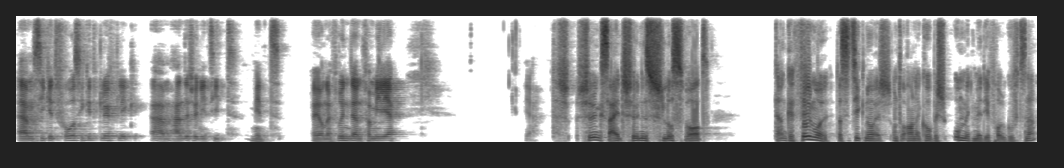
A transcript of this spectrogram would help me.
Ähm, seid froh, seid glücklich, ähm, habt eine schöne Zeit mit euren Freunden und Familie. Schön gesagt, schönes Schlusswort. Danke vielmals, dass du Zeit genommen hast und du angekommen bist, um mit mir die Folge aufzunehmen.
